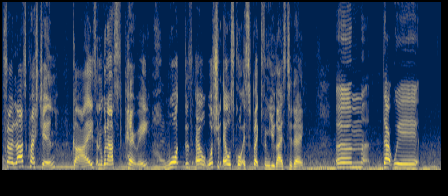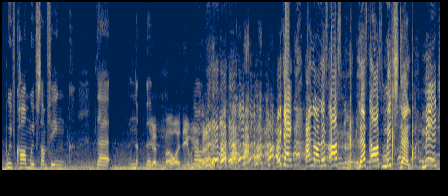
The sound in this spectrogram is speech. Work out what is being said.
So last question, guys, and I'm going to ask Perri. What does L? What should L Score expect from you guys today? um, that we're we've come with something that. n- Um, You have no idea what no. you're about. Okay, hang on. Let's ask. Let's ask Mitch then. Mitch,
